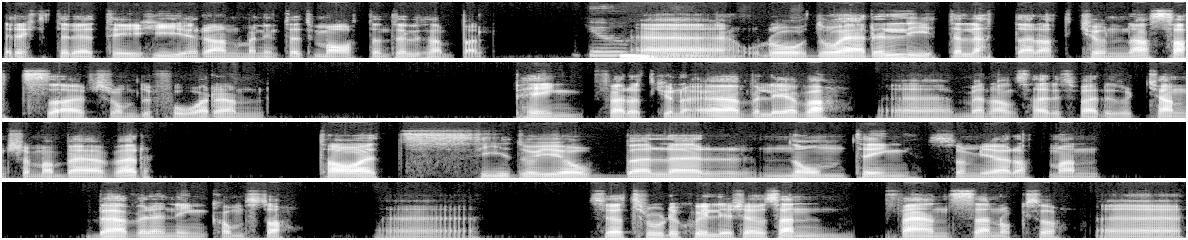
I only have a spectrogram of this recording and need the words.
räckte det till hyran men inte till maten till exempel. Eh, och då, då är det lite lättare att kunna satsa eftersom du får en peng för att kunna överleva. Eh, Medan här i Sverige så kanske man behöver ta ett sidojobb eller någonting som gör att man behöver en inkomst då. Eh, så jag tror det skiljer sig och sen fansen också. Eh,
